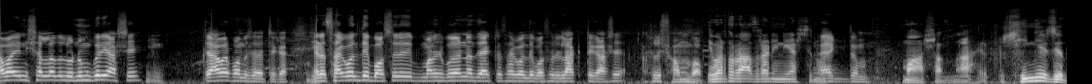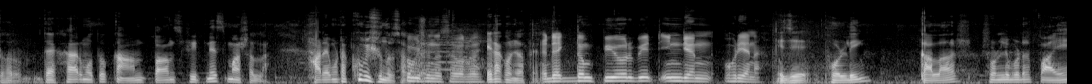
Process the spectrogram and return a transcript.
আবার ইনশাল্লাহ তো লোনম করে আসে। জি। আবার পঞ্চাশ হাজার টাকা। একটা ছাগল দিয়ে বছরে মানুষ বলে না যে একটা ছাগল দিয়ে বছরে লাখ টাকা আসে আসলে সম্ভব। এবার তো রাজরানী নিয়ে আসছেন। একদম। মাশাল্লাহ সিংয়ের যে ধরন দেখার মতো কান পাঞ্চ ফিটনেস মাশাল্লাহ। হাড়ে মোটা খুবই সুন্দর ছাগল খুবই সুন্দর ছাগল ভাই। এটা কোন জাতের? এটা একদম পিওর বিট ইন্ডিয়ান হরিয়ানা। এই যে ফোল্ডিং কালার সোনালি বর্ডার পায়ে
